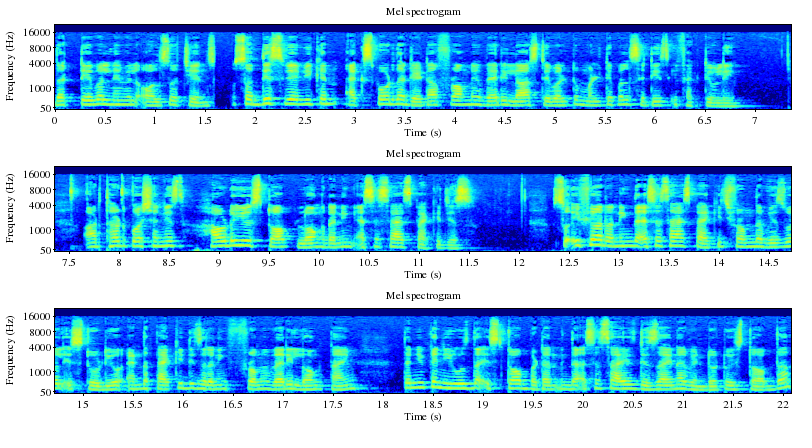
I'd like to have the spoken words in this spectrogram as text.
the table name will also change. So this way we can export the data from a very large table to multiple cities effectively. Our third question is how do you stop long running SSIS packages? So if you are running the SSIS package from the Visual Studio and the package is running from a very long time, then you can use the stop button in the SSIS designer window to stop the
